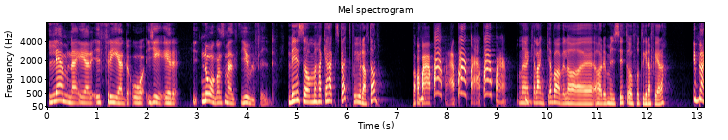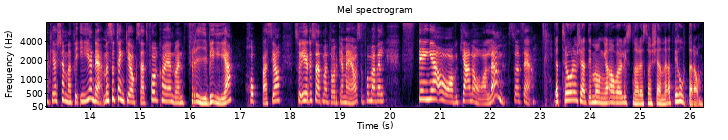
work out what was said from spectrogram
lämna er i fred och ge er någon som helst julfrid. Vi är som Hacka Hackspett på julafton. När Kalanka bara vill ha, eh, ha det mysigt och fotografera. Ibland kan jag känna att vi är det, men så tänker jag också att folk har ju ändå en fri vilja, hoppas jag. Så är det så att man inte orkar med oss så får man väl stänga av kanalen, så att säga. Jag tror i och för sig att det är många av våra lyssnare som känner att vi hotar dem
